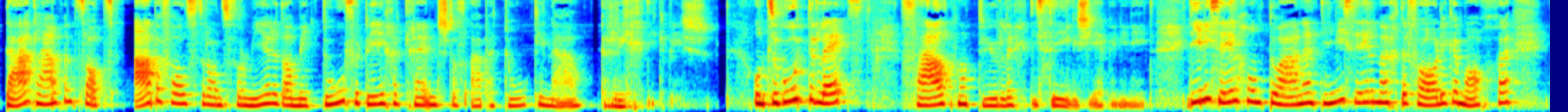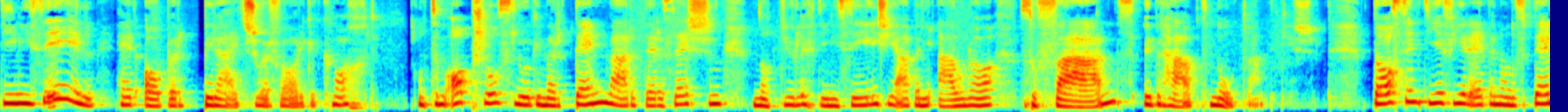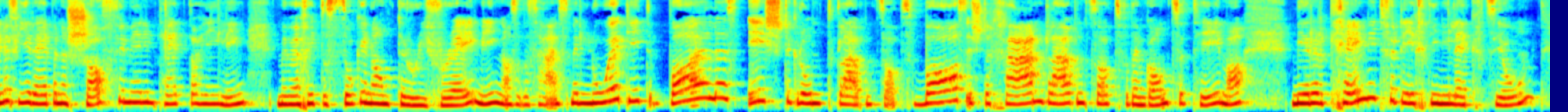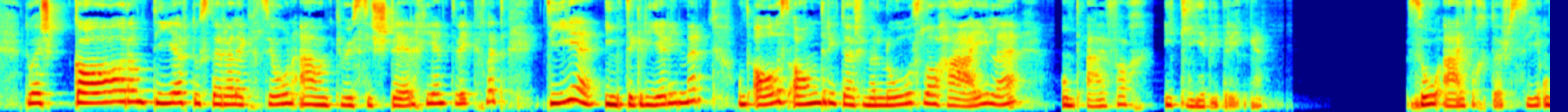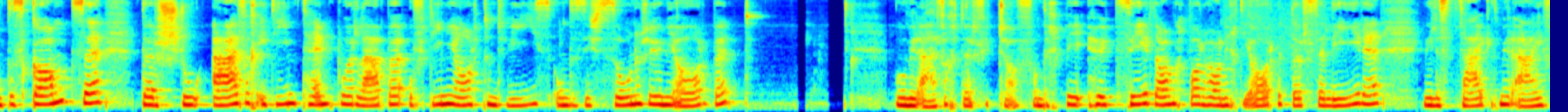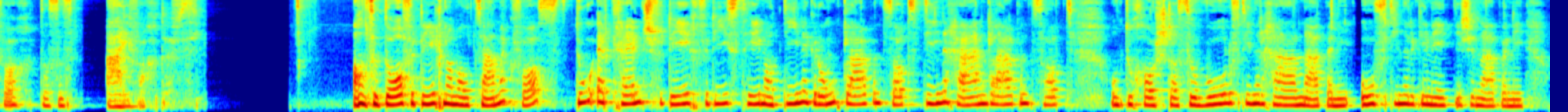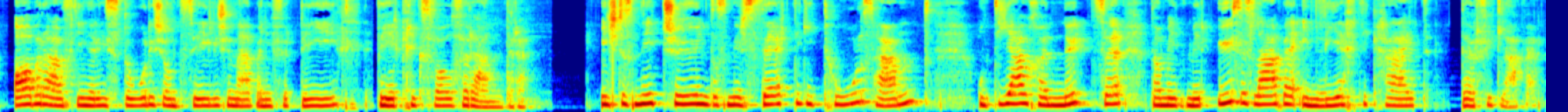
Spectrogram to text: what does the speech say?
diesen Glaubenssatz ebenfalls transformieren, damit du für dich erkennst, dass eben du genau richtig bist. Und zu guter Letzt fehlt natürlich die seelische Ebene nicht. Deine Seele kommt hierher, deine Seele möchte Erfahrungen machen, deine Seele hat aber bereits schon Erfahrungen gemacht. Und zum Abschluss schauen wir dann während dieser Session natürlich deine seelische Ebene auch noch, sofern es überhaupt notwendig das sind die vier Ebenen und auf diesen vier Ebenen schaffen wir im Theta Healing. Wir machen das sogenannte Reframing, also das heißt, wir schauen, was ist der Grundglaubenssatz, was ist der Kernglaubenssatz von dem ganzen Thema. Wir erkennen für dich deine Lektion. Du hast garantiert aus dieser Lektion auch eine gewisse Stärke entwickelt. Die integrieren wir und alles andere dürfen wir loslassen, heilen und einfach in die Liebe bringen. so einfach darf sein. Und das Ganze darfst du einfach in deinem Tempo erleben, auf deine Art und Weise. Und es ist so eine schöne Arbeit, wo wir einfach dürfen schaffen. Und ich bin heute sehr dankbar, habe ich die Arbeit dürfen lernen, weil es zeigt mir einfach, dass es einfach darf. Also da für dich nochmal zusammengefasst. Du erkennst für dich, für dein Thema deinen Grundglaubenssatz, deinen Kernglaubenssatz und du kannst das sowohl auf deiner Kernebene, auf deiner genetischen Ebene, aber auch auf deiner historischen und seelischen Ebene für dich wirkungsvoll verändern. Ist das nicht schön, dass wir solche Tools haben und die auch können nutzen damit wir unser Leben in Leichtigkeit dürfen leben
